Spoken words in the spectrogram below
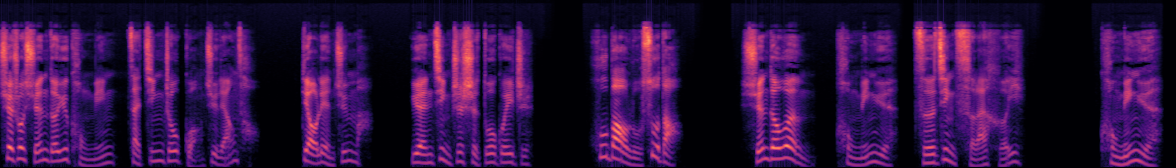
却说玄德与孔明在荆州广聚粮草，调练军马。远近之事多归之。忽报鲁肃道：“玄德问孔明曰：‘子敬此来何意？’孔明曰：‘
